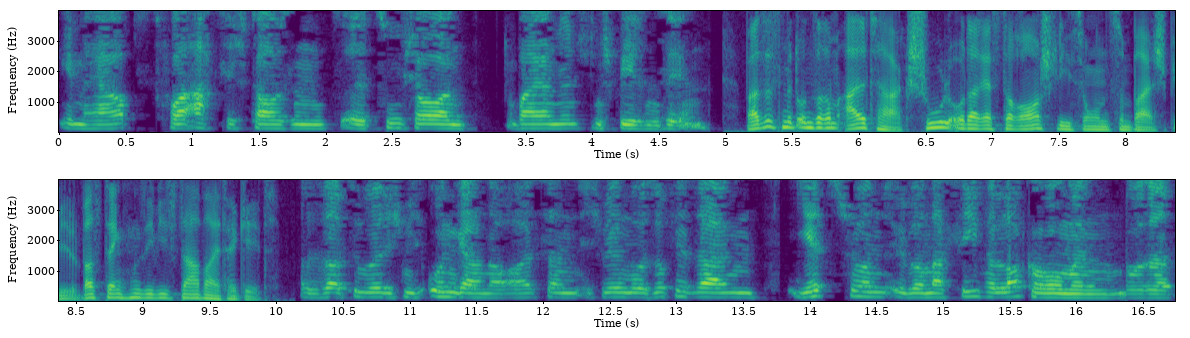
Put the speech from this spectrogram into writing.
im Herbst vor 80.000 äh, Zuschauern Bayern München spielen sehen. Was ist mit unserem Alltag, Schul- oder Restaurantschließungen zum Beispiel? Was denken Sie, wie es da weitergeht? Also dazu würde ich mich ungern äußern. Ich will nur so viel sagen, jetzt schon über massive Lockerungen oder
